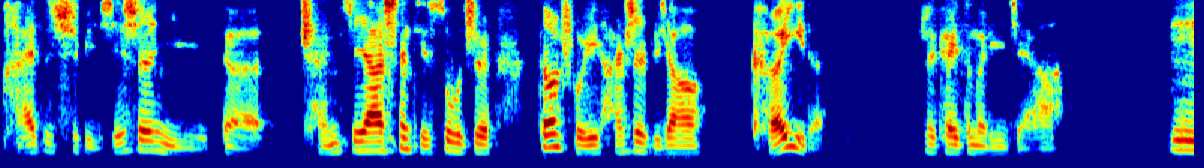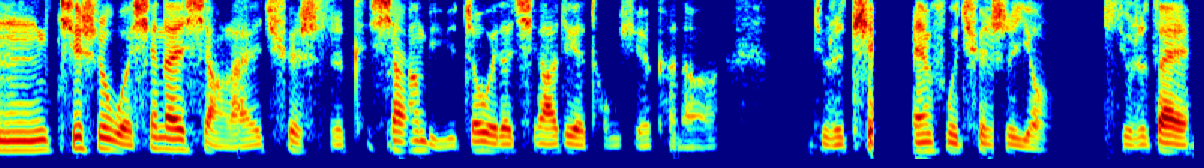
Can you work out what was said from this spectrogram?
孩子去比，其实你的成绩啊、身体素质都属于还是比较可以的，是可以这么理解啊。嗯，其实我现在想来，确实相比于周围的其他这些同学，可能。就是天赋确实有，就是在，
